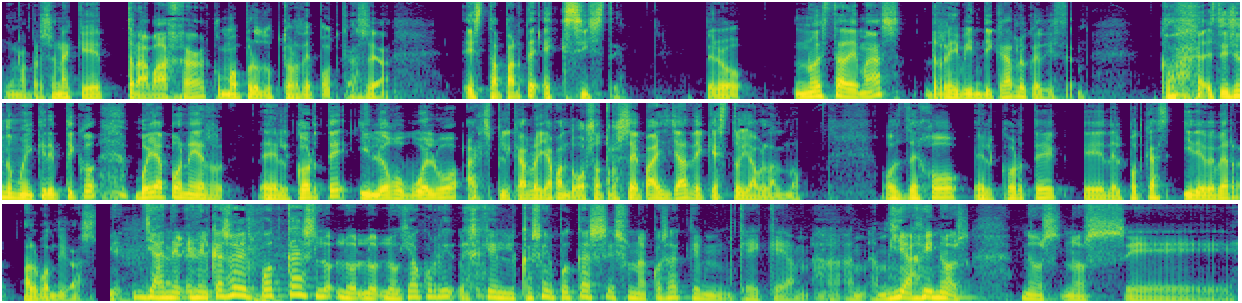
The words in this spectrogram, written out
una persona que trabaja como productor de podcast. O sea, esta parte existe. Pero no está de más reivindicar lo que dicen. Estoy siendo muy críptico, voy a poner el corte y luego vuelvo a explicarlo ya cuando vosotros sepáis ya de qué estoy hablando. Os dejo el corte eh, del podcast y de beber albóndigas. Ya, en el, en el caso del podcast, lo, lo- lo- lo que ha ocurrido es que el caso del podcast es una cosa que, que- que a, a- a mí, a mí nos. nos, nos, eh,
